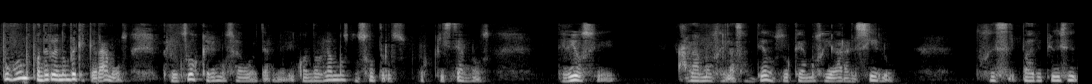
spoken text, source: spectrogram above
Podemos ponerle el nombre que queramos, pero todos queremos algo eterno. Y cuando hablamos nosotros, los cristianos, de Dios, hablamos de la santidad, nosotros queremos llegar al cielo. Entonces el Padre Pío dice,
